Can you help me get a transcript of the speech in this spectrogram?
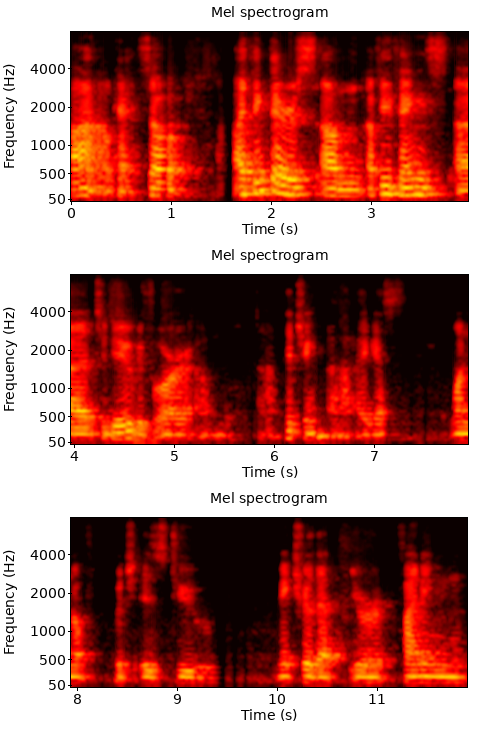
Ah, okay. So I think there's um, a few things uh, to do before um, uh, pitching, uh, I guess. One of which is to make sure that you're finding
